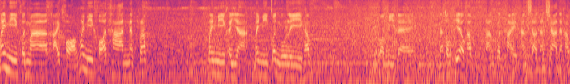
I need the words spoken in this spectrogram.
ไม่มีคนมาขายของไม่มีขอทานนะครับ ไม่มีขยะไม่มีก้นบุหรี่ครับ ก็มีแต่ นักท่องเที่ยวครับทั้งคนไทยทั้งชาวต่างชาตินะครับ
